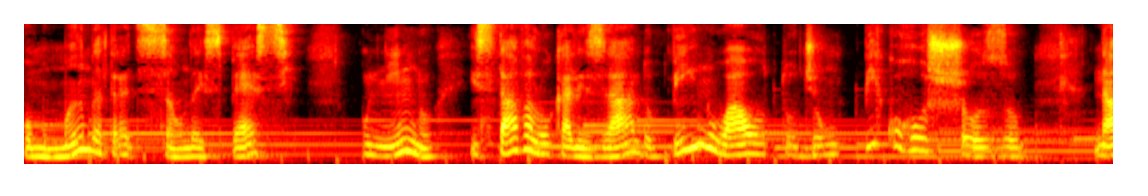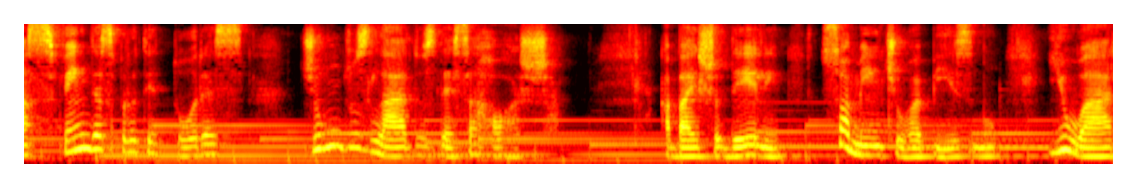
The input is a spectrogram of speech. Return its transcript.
Como manda a tradição da espécie, o ninho estava localizado bem no alto de um pico rochoso, nas fendas protetoras de um dos lados dessa rocha. Abaixo dele, somente o abismo e o ar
